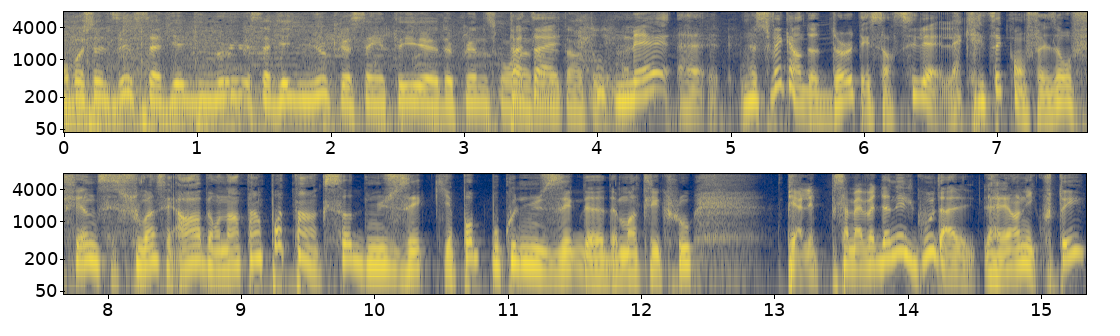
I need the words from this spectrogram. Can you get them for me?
On va se le dire, ça vieillit mieux, ça vieillit mieux que le synthé euh, de Prince qu'on entendait tantôt. Mais euh, je me souviens quand The Dirt est sorti, la, la critique qu'on faisait au film, c'est souvent c'est ah ben on n'entend pas tant que ça de musique, il y a pas beaucoup de musique de, de Motley Crue. Puis ça m'avait donné le goût d'aller en écouter,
